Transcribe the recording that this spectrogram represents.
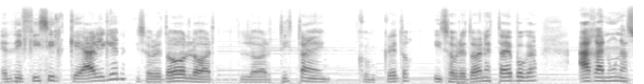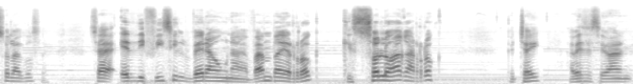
es difícil que alguien, y sobre todo los, los artistas en concreto, y sobre todo en esta época, hagan una sola cosa. O sea, es difícil ver a una banda de rock que solo haga rock. ¿Cachai? A veces se van...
